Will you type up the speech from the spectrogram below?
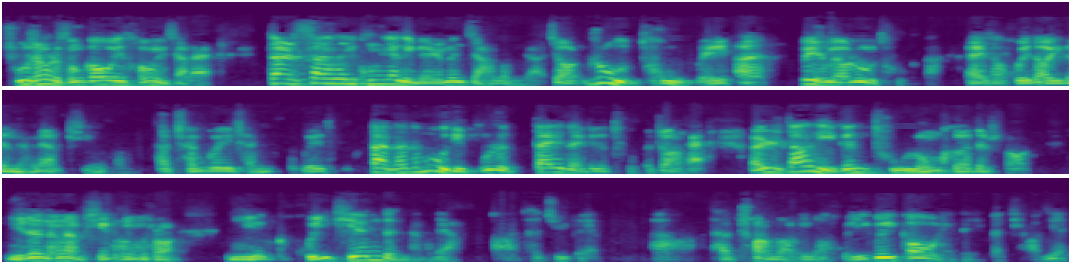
出生是从高维投影下来，但是三维空间里面人们讲怎么样？叫入土为安，为什么要入土呢？哎，它回到一个能量平衡，它尘归尘，土归土，但它的目的不是待在这个土的状态，而是当你跟土融合的时候，你的能量平衡的时候，你回天的能量啊，它具备了。啊，它创造了一个回归高维的一个条件，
